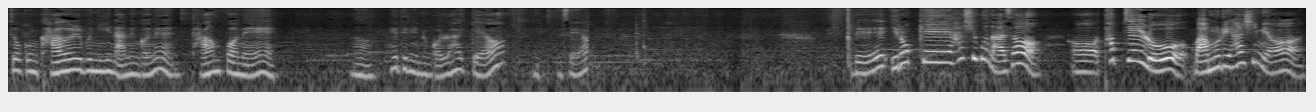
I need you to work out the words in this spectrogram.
조금 가을 분위기 나는 거는 다음번에 어, 해드리는 걸로 할게요. 네, 보세요. 네, 이렇게 하시고 나서 어, 탑젤로 마무리 하시면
